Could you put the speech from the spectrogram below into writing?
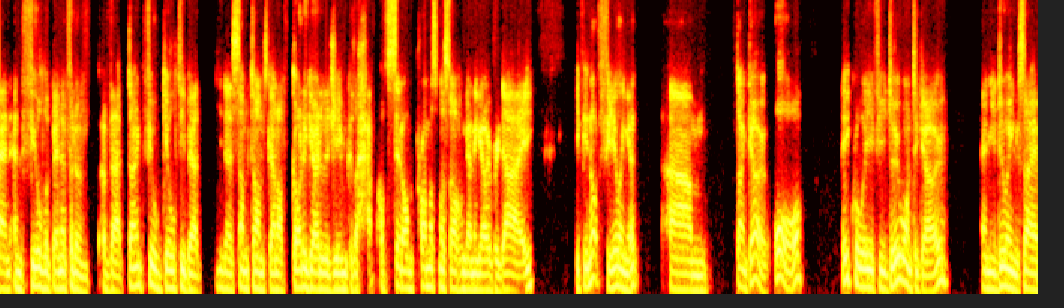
and and feel the benefit of of that. Don't feel guilty about you know sometimes going. I've got to go to the gym because I have, I've said I'm promised myself I'm going to go every day. If you're not feeling it, um, don't go. Or equally, if you do want to go and you're doing say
